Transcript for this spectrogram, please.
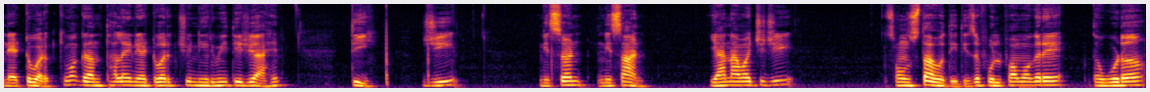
नेटवर्क किंवा ग्रंथालय नेटवर्कची निर्मिती जी आहे ती जी निसण निसाण या नावाची जी संस्था होती तिचं फुल फॉर्म वगैरे तेवढं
